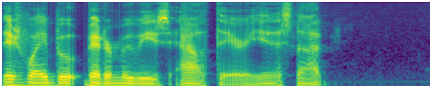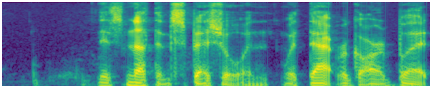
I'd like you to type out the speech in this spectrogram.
there's way b- better movies out there. Yeah, it's not it's nothing special in with that regard, but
